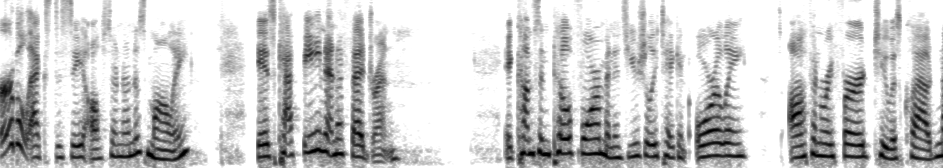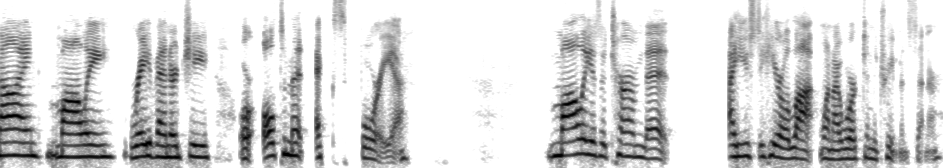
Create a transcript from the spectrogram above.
herbal ecstasy also known as molly is caffeine and ephedrine. It comes in pill form and is usually taken orally. It's often referred to as cloud nine molly rave energy or ultimate euphoria molly is a term that i used to hear a lot when i worked in the treatment center.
